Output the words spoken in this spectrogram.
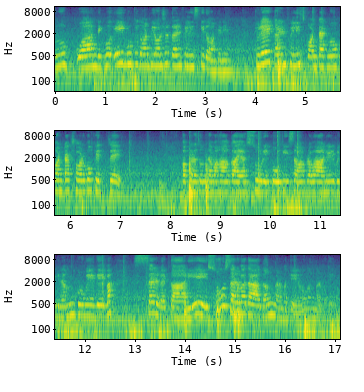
গ্রুপ ওয়ান দেখব। এই মুহূর্তে তোমার প্রিয় মানুষের কারেন্ট ফিলিংস কি তোমাকে নিয়ে? Today current feelings contact no contact সর্বক্ষেত্রে। वक्रतुण्ड महाकाय सूर्यकोटि समप्रभा निर्विघ्नं कुरु मे देव सर्वकार्येषु सर्वदा गङ्गणपते नमः गङ्गणपते नमः।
